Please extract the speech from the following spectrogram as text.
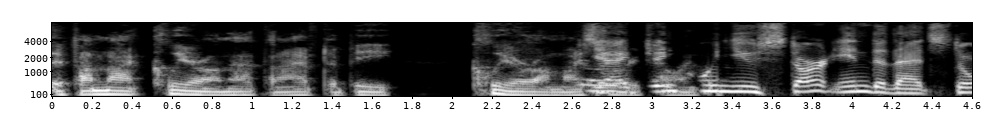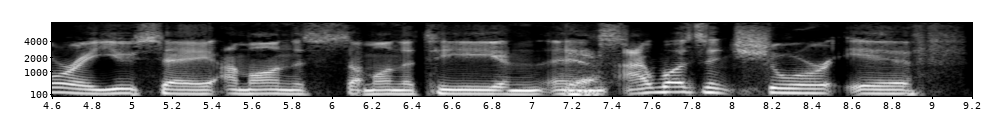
if I'm not clear on that, then I have to be clear on my Yeah, I think when you start into that story, you say, "I'm on this, I'm on the tee," and and Yes. I wasn't sure if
